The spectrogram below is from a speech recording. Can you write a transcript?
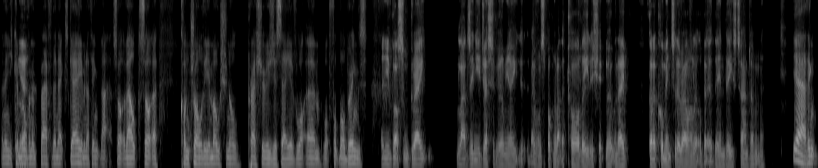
and then you can yeah. move on and prepare for the next game. And I think that sort of helps sort of control the emotional pressure, as you say, of what um, what football brings. And you've got some great lads in your dressing room. You know, everyone's spoken about the core leadership group, and they've got to come into their own a little bit at the, in these times, haven't they? Yeah, I think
